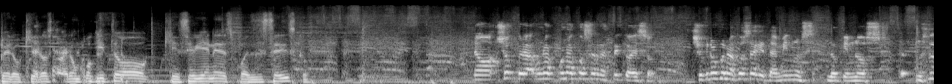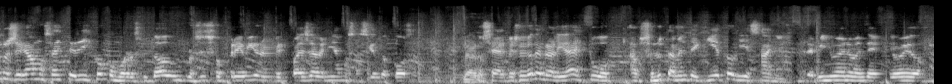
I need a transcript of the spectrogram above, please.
pero quiero saber un poquito qué se viene después de este disco. No, yo una, una, cosa respecto a eso. Yo creo que una cosa que también nos, lo que nos nosotros llegamos a este disco como resultado de un proceso previo en el cual ya veníamos haciendo cosas. Claro. O sea, el Peyote en realidad estuvo absolutamente quieto 10 años, entre 1999 y 2000.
